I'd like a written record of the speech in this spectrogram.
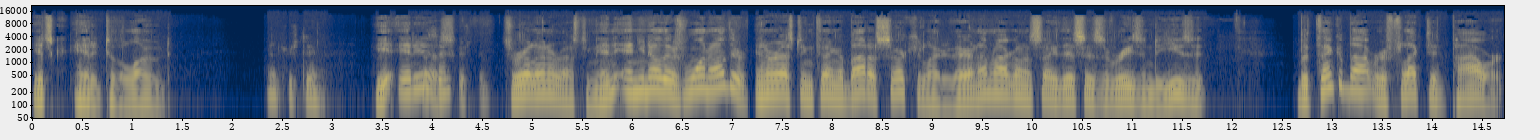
it's headed to the load. Interesting. It, it interesting. It's real interesting. And and you know there's one other interesting thing about a circulator there, and I'm not going to say this is the reason to use it, but think about reflected power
